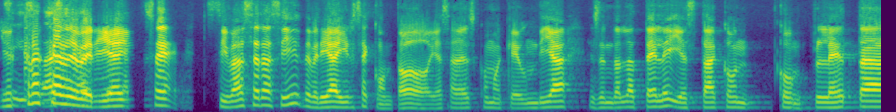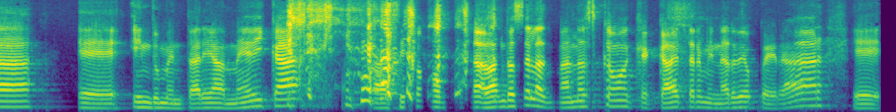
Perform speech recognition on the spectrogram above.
Yo si creo que debería irse, si va a ser así, debería irse con todo. Ya sabes, como que un día enciendas la tele y está con completa eh, indumentaria médica, así como lavándose las manos como que acaba de terminar de operar. eh,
